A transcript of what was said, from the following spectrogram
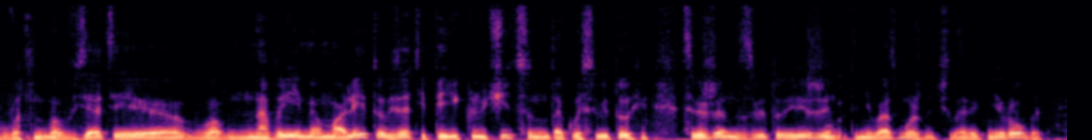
вот, взять и на время молитвы взять и переключиться на такой святой, совершенно святой режим. Это невозможно, человек не робот. Э, Э,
